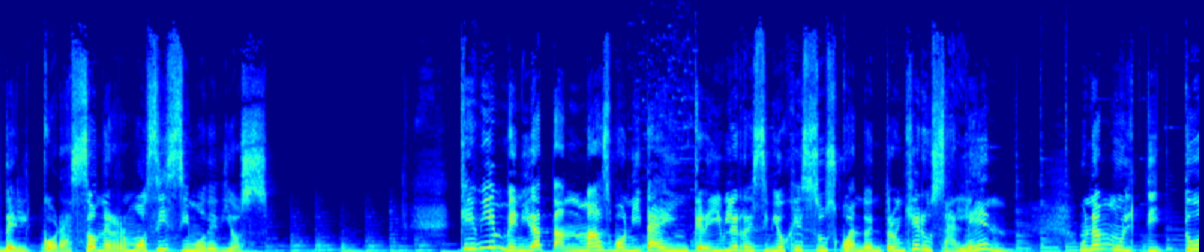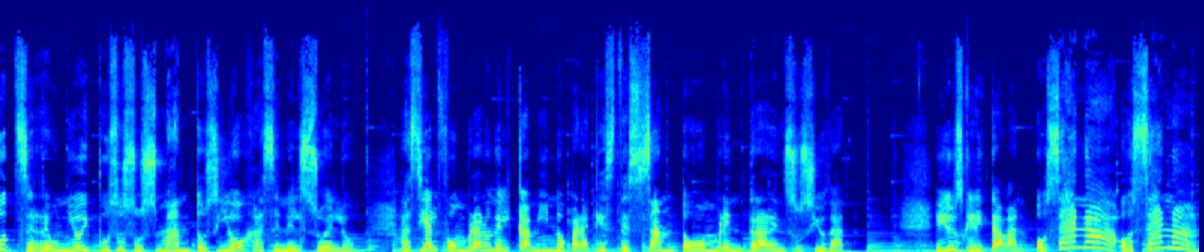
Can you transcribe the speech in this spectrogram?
del corazón hermosísimo de Dios. Qué bienvenida tan más bonita e increíble recibió Jesús cuando entró en Jerusalén. Una multitud se reunió y puso sus mantos y hojas en el suelo. Así alfombraron el camino para que este santo hombre entrara en su ciudad. Ellos gritaban, ¡Osana! ¡Osana!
